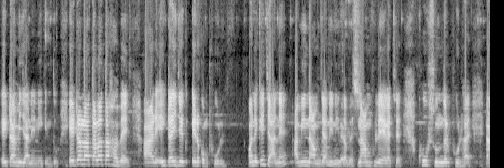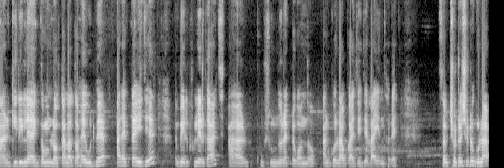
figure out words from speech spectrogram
এইটা আমি জানিনি কিন্তু। এটা লতা লতা হবে। আর এইটাই যে এরকম ফুল। অনেকেই জানে আমি নাম জানিনি তবে। নাম ভুলে গেছে। খুব সুন্দর ফুল হয়। আর গিরিলে একদম লতা লতা হয়ে উঠবে। আর একটা এই যে বেল ফুলের গাছ আর খুব সুন্দর একটা গন্ধ। আর গোলাপ গাছ এই যে লাইন ধরে। সব ছোট ছোট গোলাপ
